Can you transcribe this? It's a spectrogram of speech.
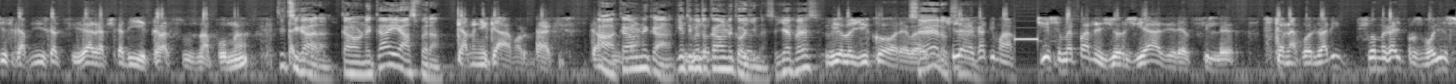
μα καμπνίσει κάτι τσιγάρα, κάποιοι κάτι κρασού να πούμε. Τι τσιγάρα, κανονικά ή άσφαιρα. Κανονικά, μωρέ, εντάξει. Α, κανονικά. Γιατί με το κανονικό γίνεσαι. Για πες. Βιολογικό, ρε, Ξέρω, βέβαια. ξέρω. Λέγα κάτι μα με πάνε Γεωργιάδη, ρε, φίλε. Στεναχωρή, δηλαδή, πιο μεγάλη προσβολή στη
